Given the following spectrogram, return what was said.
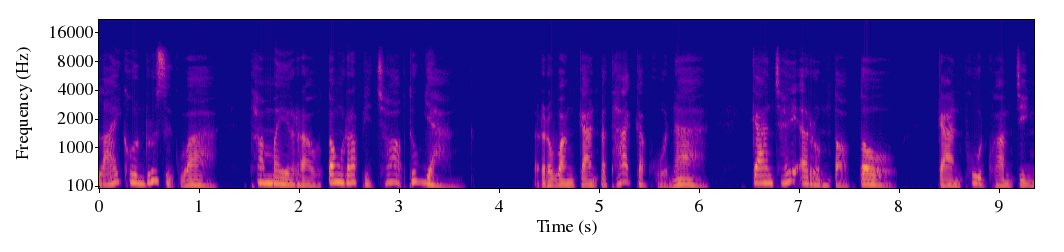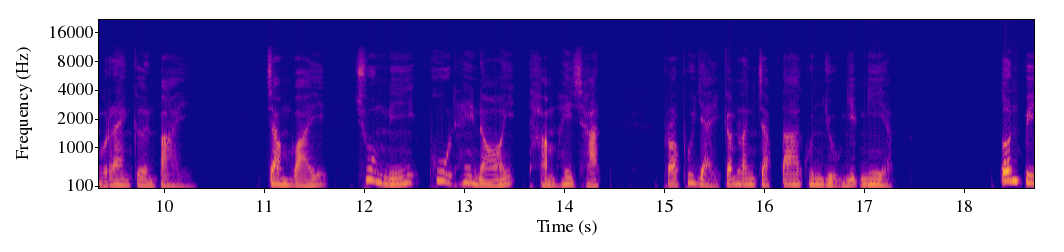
หลายคนรู้สึกว่าทำไมเราต้องรับผิดชอบทุกอย่าง ระวังการประทะกับหัวหน้า การใช้อารมณ์ตอบโต้ การพูดความจริงแรงเกินไปจำไว้ช่วงนี้พูดให้น้อยทำให้ชัด เพราะผู้ใหญ่กำลังจับตาคุณอยู่เงียบๆต้นปี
